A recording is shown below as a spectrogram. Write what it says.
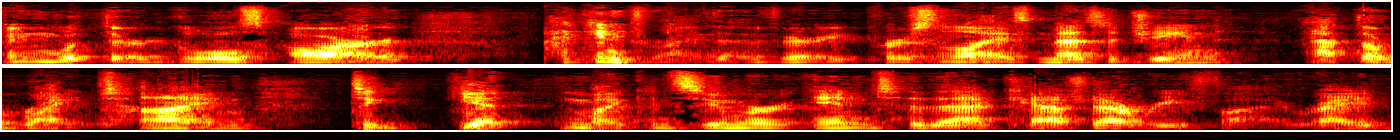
and what their goals are, I can drive that very personalized messaging at the right time to get my consumer into that cash out refi, right?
